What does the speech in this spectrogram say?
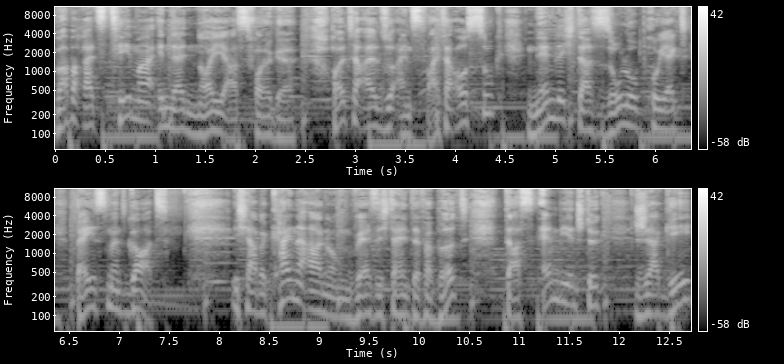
war bereits Thema in der Neujahrsfolge. Heute also ein zweiter Auszug, nämlich das Solo-Projekt Basement God. Ich habe keine Ahnung, wer sich dahinter verbirgt. Das Ambient-Stück Jagué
